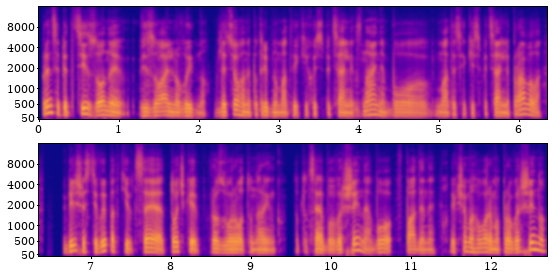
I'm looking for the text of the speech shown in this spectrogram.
В принципі, ці зони візуально видно. Для цього не потрібно мати якихось спеціальних знань або мати якісь спеціальні правила. Більшості випадків це точки розвороту на ринку, тобто це або вершини, або впадини. Якщо ми говоримо про вершину,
